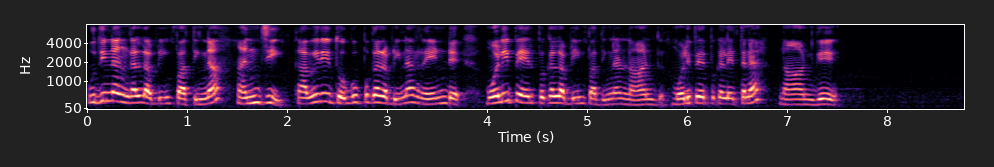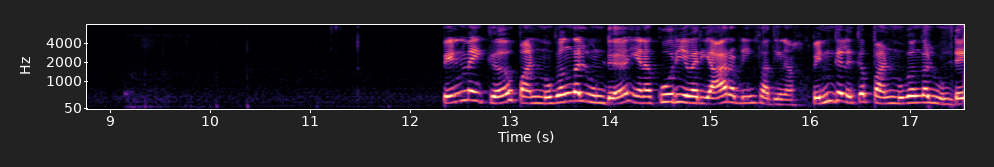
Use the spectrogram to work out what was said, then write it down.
புதினங்கள் அப்படின்னு பார்த்தீங்கன்னா அஞ்சு கவிதை தொகுப்புகள் அப்படின்னா ரெண்டு மொழிபெயர்ப்புகள் அப்படின்னு பார்த்தீங்கன்னா நான்கு. மொழிபெயர்ப்புகள் எத்தனை? நான்கு. பெண்மைக்கு பன்முகங்கள் உண்டு என கூறியவர் யார் அப்படின்னு பார்த்தீங்கன்னா பெண்களுக்கு பன்முகங்கள் உண்டு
